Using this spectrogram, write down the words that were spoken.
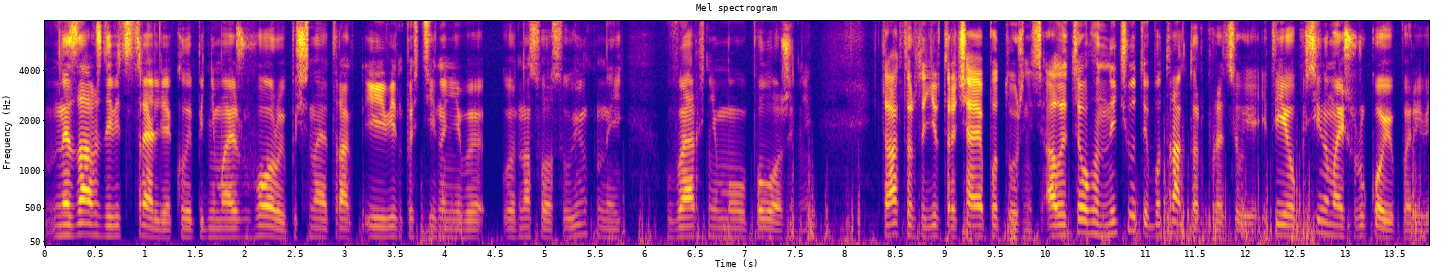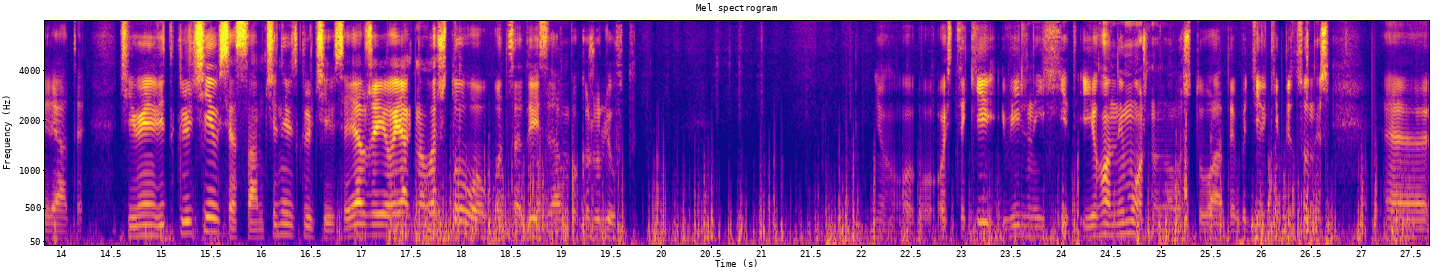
не завжди відстрелює, коли піднімаєш вгору і починає тракт, і він постійно ніби насос увімкнений в верхньому положенні. Трактор тоді втрачає потужність. Але цього не чути, бо трактор працює, і ти його постійно маєш рукою перевіряти. Чи він відключився сам, чи не відключився. Я вже його як налаштовував, оце, дивіться, я вам покажу люфт. Ось такий вільний хід. І його не можна налаштувати, бо тільки підсунеш, е,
